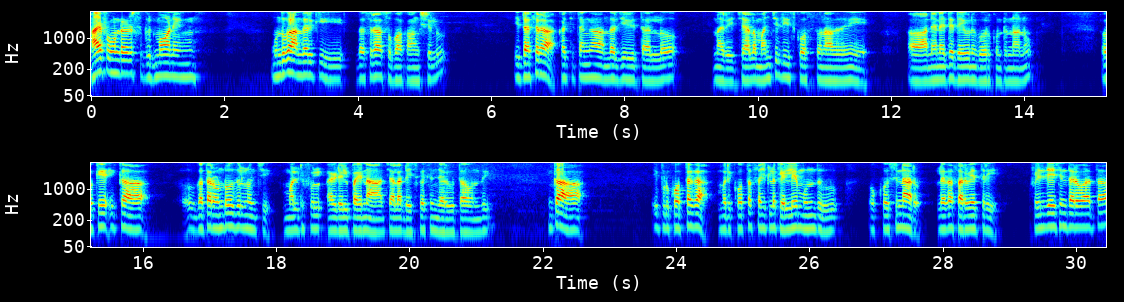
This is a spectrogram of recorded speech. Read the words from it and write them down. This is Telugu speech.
హాయ్ ఫౌండర్స్ గుడ్ మార్నింగ్ ముందుగా అందరికీ దసరా శుభాకాంక్షలు. ఈ దసరా ఖచ్చితంగా అందరి జీవితాల్లో మరి చాలా మంచి తీసుకొస్తున్నదని నేనైతే దేవుని కోరుకుంటున్నాను. ఓకే ఇక గత రెండు రోజుల నుంచి మల్టిపుల్ ఐడియల్ పైన చాలా డిస్కషన్ జరుగుతూ ఉంది. ఇంకా ఇప్పుడు కొత్తగా మరి కొత్త సైట్లోకి వెళ్ళే ముందు ఒక క్వశ్చనార్ లేదా సర్వేత్రి ఫిల్ చేసిన తర్వాత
